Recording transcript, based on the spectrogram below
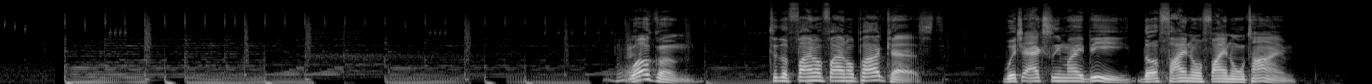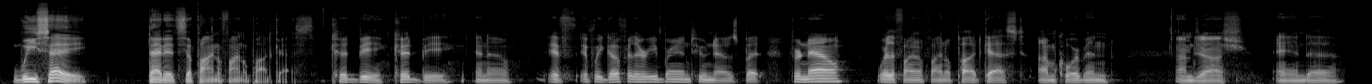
All right. Welcome to the Final Final Podcast, which actually might be the final final time we say that it's the Final Final Podcast. Could be, could be. You know, if if we go for the rebrand, who knows? But for now, we're the final final podcast. I'm Corben, I'm Josh. and uh,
